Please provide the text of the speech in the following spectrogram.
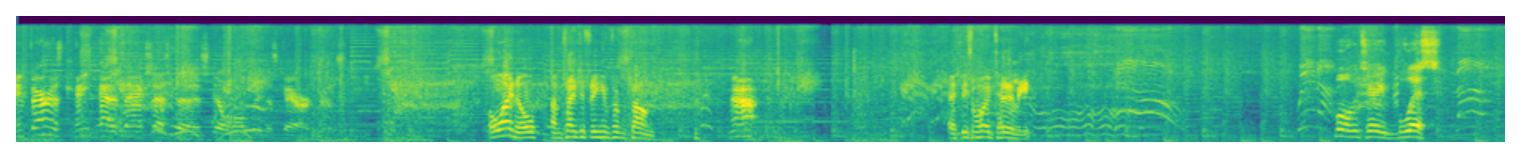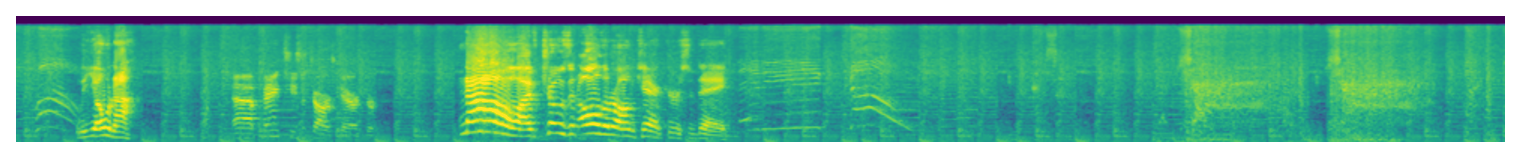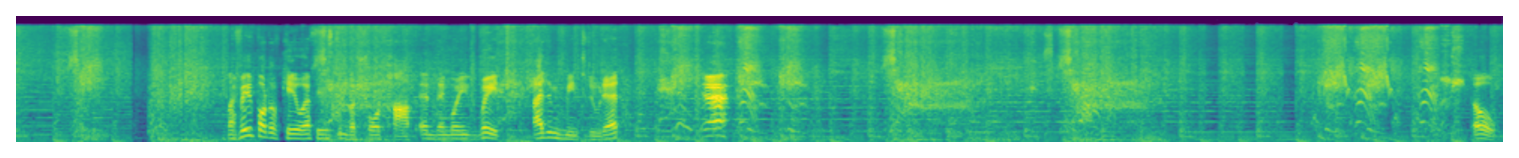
In fairness, Pink has access to still all of his characters. Oh, I know. I'm trying to free him from Chang. Nah, At least momentarily. Momentary bliss. Leona. uh, Pink, she's a charge character. No! I've chosen all the wrong characters today. My favorite part of KOF is doing a short hop and then going, wait, I didn't mean to do that. Yeah. Oh,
